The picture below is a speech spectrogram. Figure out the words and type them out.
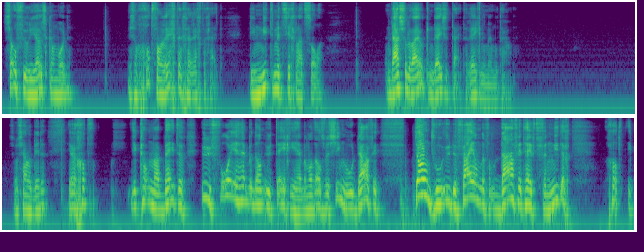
zo furieus kan worden, is een God van recht en gerechtigheid, die niet met zich laat zollen. En daar zullen wij ook in deze tijd rekening mee moeten houden. Zullen we samen bidden? Heere God, je kan maar beter u voor je hebben dan u tegen je hebben. Want als we zien hoe David toont hoe u de vijanden van David heeft vernietigd. God, ik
